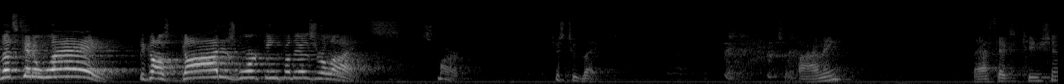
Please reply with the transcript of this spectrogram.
Let's get away because God is working for the Israelites. Smart. Just too late. So finally, last execution,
